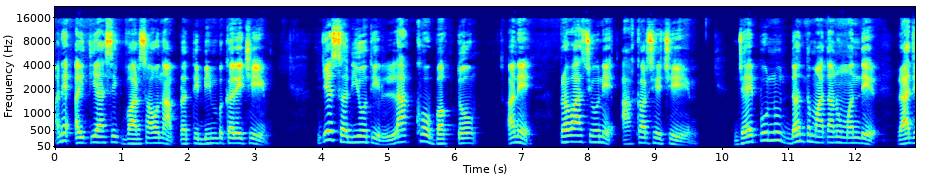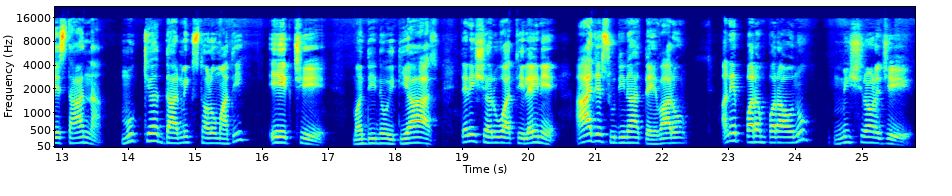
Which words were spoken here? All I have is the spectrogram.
અને ઐતિહાસિક વારસાઓના પ્રતિબિંબ કરે છે, જે સદીઓથી લાખો ભક્તો અને પ્રવાસીઓને આકર્ષે છે. જયપુરનું દંત માતાનું મંદિર રાજસ્થાનના મુખ્ય ધાર્મિક સ્થળોમાંથી એક છે. મંદિરનો ઇતિહાસ તેની શરૂઆતથી લઈને આજ સુધીના તહેવારો અને પરંપરાઓનું મિશ્રણ છે.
